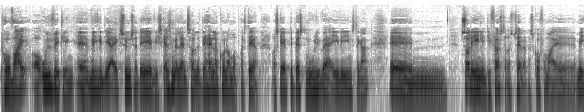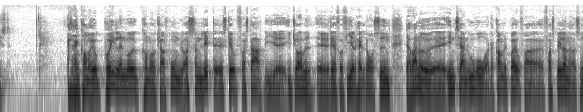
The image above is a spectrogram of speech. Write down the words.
på vej og udvikling, øh, hvilket jeg ikke synes, at det vi skal med landsholdet. Det handler kun om at præstere og skabe det bedst mulige hver evig eneste gang. Øh, så er det egentlig de første resultater, der skuffer mig øh, mest. Altså han kommer jo på en eller anden måde, kommer Claus Brun jo også sådan lidt øh, skævt fra start i, øh, i jobbet, øh, der for fire og et halvt år siden. Der var noget øh, intern uro, og der kom et brev fra, fra spillerne osv.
